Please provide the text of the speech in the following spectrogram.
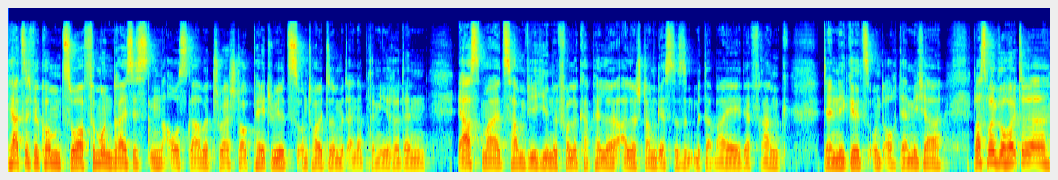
herzlich willkommen zur 35. Ausgabe Trash Talk Patriots und heute mit einer Premiere, denn erstmals haben wir hier eine volle Kapelle. Alle Stammgäste sind mit dabei, der Frank, der Nickels und auch der Micha. Was wollen wir heute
